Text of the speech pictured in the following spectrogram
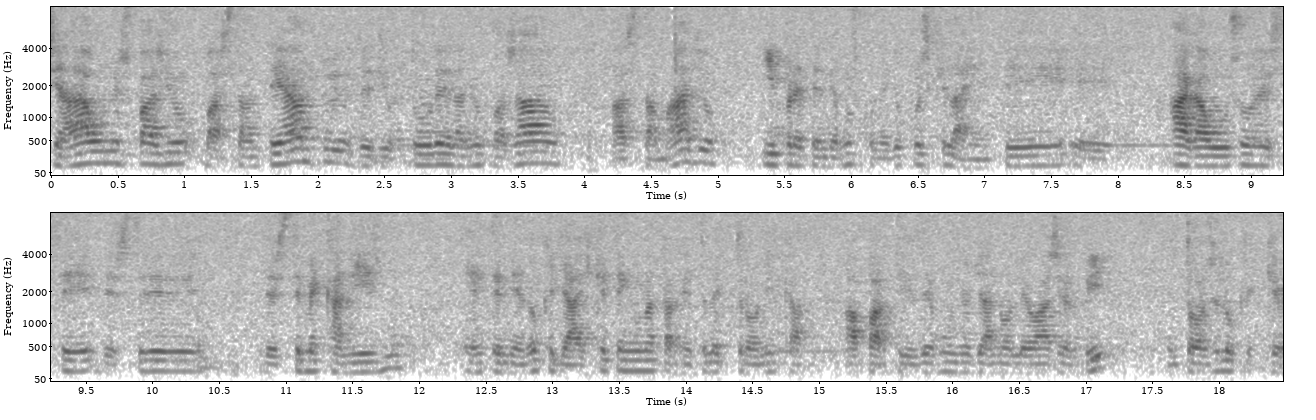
Se ha dado un espacio bastante amplio desde octubre del año pasado hasta mayo y pretendemos con ello pues que la gente eh, haga uso de este, de, este, de este mecanismo entendiendo que ya el que tenga una tarjeta electrónica a partir de junio ya no le va a servir entonces lo que,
